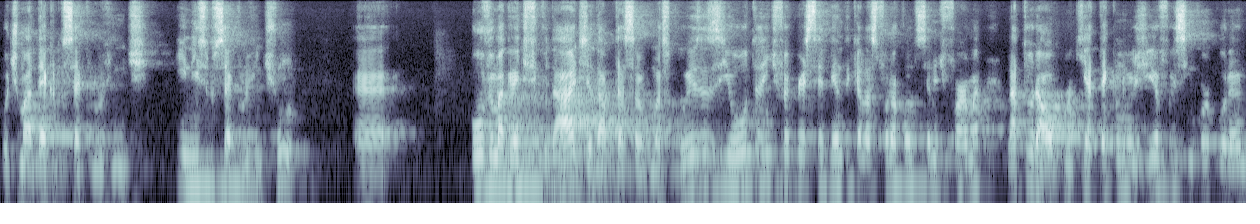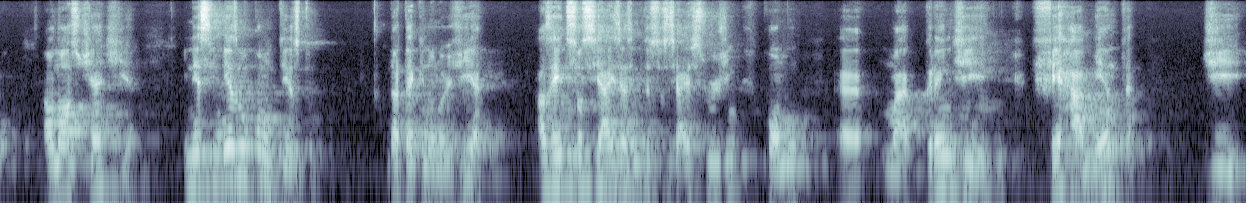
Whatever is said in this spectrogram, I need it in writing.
da última década do século XX e início do século XXI, é, houve uma grande dificuldade de adaptação a algumas coisas e outras a gente foi percebendo que elas foram acontecendo de forma natural, porque a tecnologia foi se incorporando ao nosso dia a dia. E nesse mesmo contexto da tecnologia, as redes sociais e as mídias sociais surgem como é, uma grande ferramenta de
